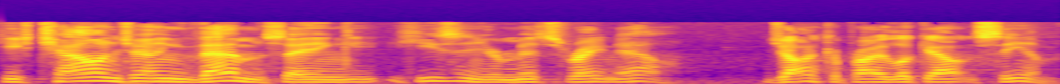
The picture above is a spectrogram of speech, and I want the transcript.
He's challenging them, saying, He's in your midst right now. John could probably look out and see him.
